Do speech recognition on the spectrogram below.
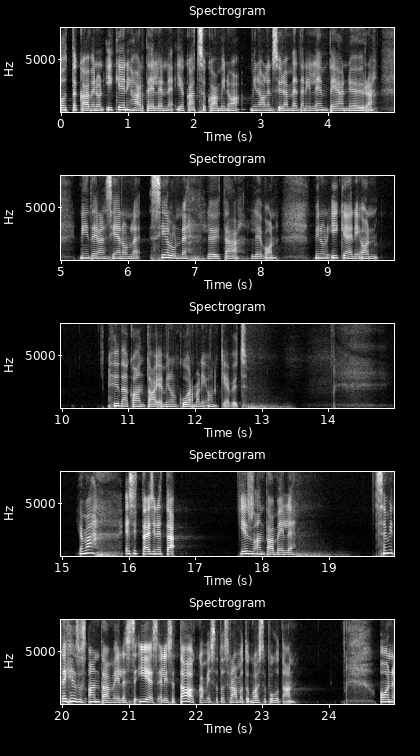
Ottakaa minun ikeeni harteillenne ja katsokaa minua. Minä olen sydämeltäni lempeä nöyrä. Niin teidän sielunne, sielunne löytää levon. Minun ikeeni on hyvä kantaa ja minun kuormani on kevyt. Ja mä esittäisin, että Jeesus antaa meille se, mitä Jeesus antaa meille, se ies, eli se taakka, mistä tuossa raamatun kohdassa puhutaan, on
